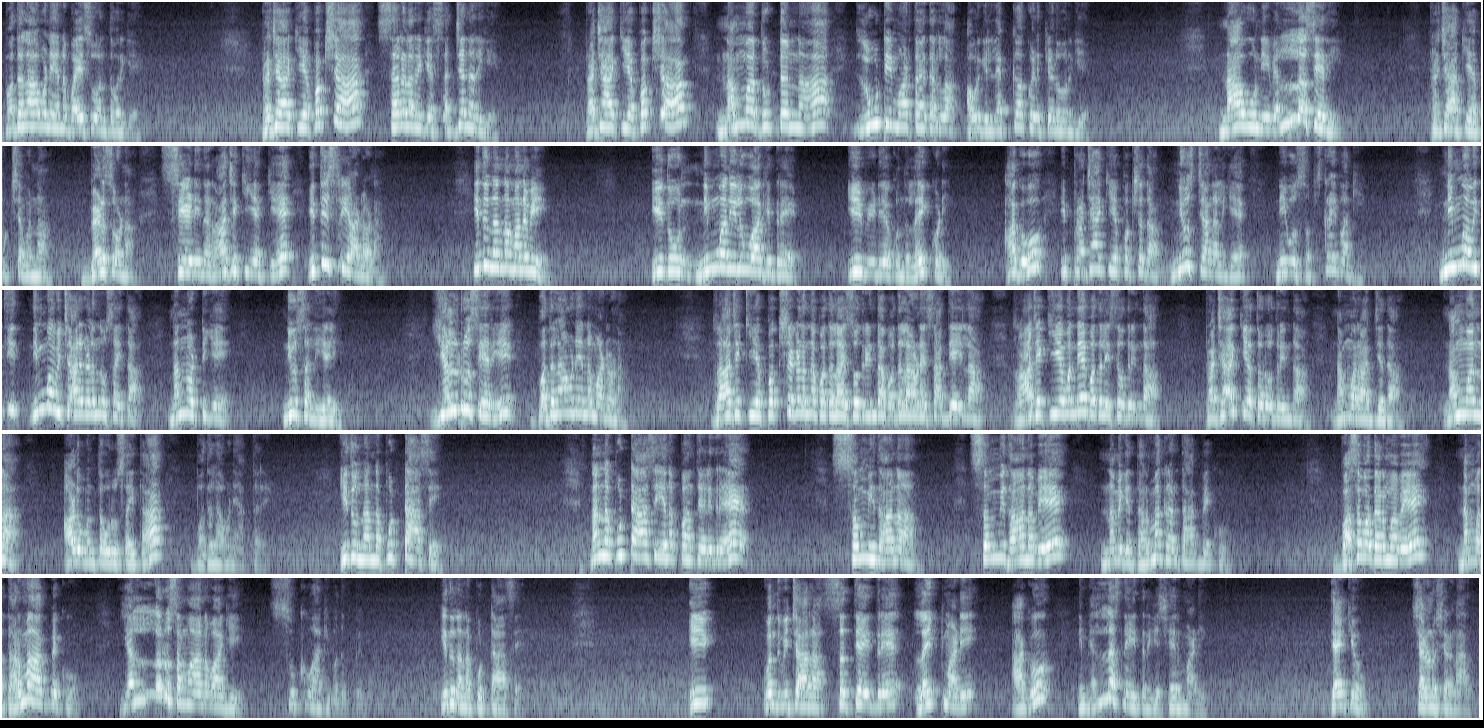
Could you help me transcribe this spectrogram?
ಬದಲಾವಣೆಯನ್ನು ಬಯಸುವಂಥವರಿಗೆ ಪ್ರಜಾಕೀಯ ಪಕ್ಷ ಸರಳರಿಗೆ, ಸಜ್ಜನರಿಗೆ ಪ್ರಜಾಕೀಯ ಪಕ್ಷ ನಮ್ಮ ದುಡ್ಡನ್ನ ಲೂಟಿ ಮಾಡ್ತಾ ಇದ್ದಾರಲ್ಲ, ಅವ್ರಿಗೆ ಲೆಕ್ಕ ಕೊಳಿ ಕೇಳೋರಿಗೆ ನಾವು ನೀವೆಲ್ಲ ಸೇರಿ ಪ್ರಜಾಕೀಯ ಪಕ್ಷವನ್ನು ಬೆಳೆಸೋಣ, ಸೇಡಿನ ರಾಜಕೀಯಕ್ಕೆ ಇತಿಶ್ರೀ ಆಡೋಣ. ಇದು ನನ್ನ ಮನವಿ. ಇದು ನಿಮ್ಮ ನಿಲುವಾಗಿದ್ದರೆ ಈ ವಿಡಿಯೋಕ್ಕೊಂದು ಲೈಕ್ ಕೊಡಿ. ಹಾಗೂ ಈ ಪ್ರಜಾಕೀಯ ಪಕ್ಷದ ನ್ಯೂಸ್ ಚಾನಲ್ಗೆ ನೀವು ಸಬ್ಸ್ಕ್ರೈಬ್ ಆಗಿ. ನಿಮ್ಮ ವಿಚಿ ನಿಮ್ಮ ವಿಚಾರಗಳನ್ನು ಸಹಿತ ನನ್ನೊಟ್ಟಿಗೆ ನ್ಯೂಸಲ್ಲಿ ಹೇಳಿ. ಎಲ್ಲರೂ ಸೇರಿ ಬದಲಾವಣೆಯನ್ನು ಮಾಡೋಣ. ರಾಜಕೀಯ ಪಕ್ಷಗಳನ್ನು ಬದಲಾಯಿಸೋದ್ರಿಂದ ಬದಲಾವಣೆ ಸಾಧ್ಯ ಇಲ್ಲ. ರಾಜಕೀಯವನ್ನೇ ಬದಲಿಸೋದ್ರಿಂದ, ಪ್ರಜಾಕೀಯ ತರೋದ್ರಿಂದ ನಮ್ಮ ರಾಜ್ಯದ ನಮ್ಮನ್ನು ಆಳುವಂಥವರು ಸಹಿತ ಬದಲಾವಣೆ ಆಗ್ತಾರೆ. ಇದು ನನ್ನ ಪುಟ್ಟ ಆಸೆ. ನನ್ನ ಪುಟ್ಟ ಆಸೆ ಏನಪ್ಪ ಅಂತ ಹೇಳಿದರೆ ಸಂವಿಧಾನ. ಸಂವಿಧಾನವೇ ನಮಗೆ ಧರ್ಮ ಗ್ರಂಥ ಆಗಬೇಕು. ಬಸವ ಧರ್ಮವೇ ನಮ್ಮ ಧರ್ಮ ಆಗಬೇಕು. ಎಲ್ಲರೂ ಸಮಾನವಾಗಿ, ಸುಖವಾಗಿ ಬದುಕಬೇಕು. ಇದು ನನ್ನ ಪುಟ್ಟ ಆಸೆ. ಈ ಒಂದು ವಿಚಾರ ಸತ್ಯ ಇದ್ದರೆ ಲೈಕ್ ಮಾಡಿ ಹಾಗೂ ನಿಮ್ಮೆಲ್ಲ ಸ್ನೇಹಿತರಿಗೆ ಶೇರ್ ಮಾಡಿ. Thank you. ಶರಣು ಶರಣಾರ್ಥಿ.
